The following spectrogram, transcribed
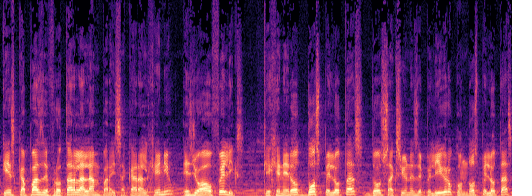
que es capaz de frotar la lámpara y sacar al genio es Joao Félix, que generó dos pelotas, dos acciones de peligro con dos pelotas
